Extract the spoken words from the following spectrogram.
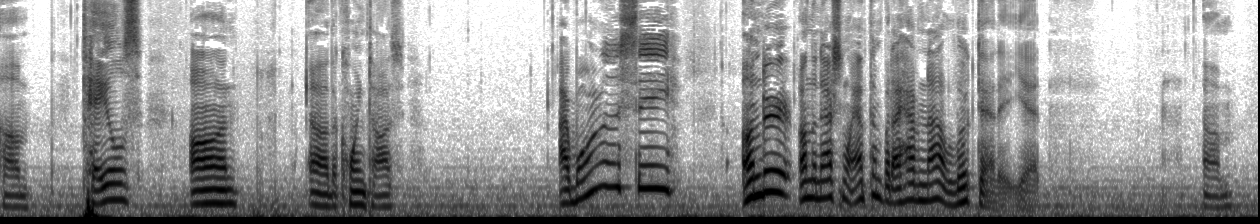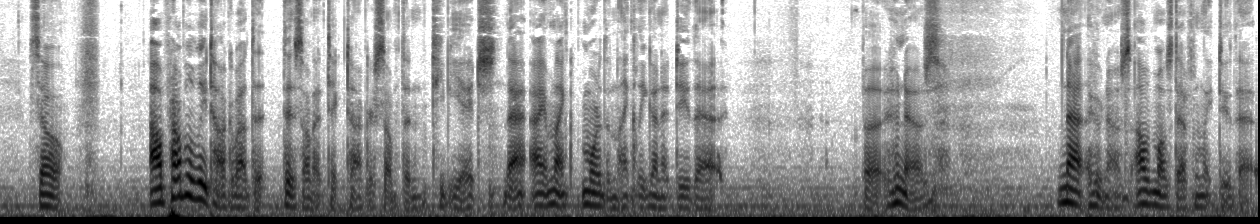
Um, tails on uh, the coin toss. I want to say under on the national anthem, but I have not looked at it yet. Um, so I'll probably talk about this on a TikTok or something. TBH, that I'm like more than likely gonna do that, but who knows? Not who knows. I'll most definitely do that.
